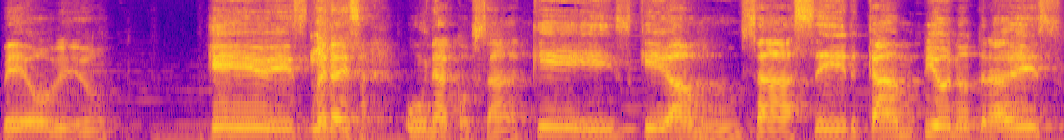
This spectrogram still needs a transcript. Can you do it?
Veo, veo. ¿Qué es? No era esa. Una cosa que es que vamos a ser campeón otra vez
